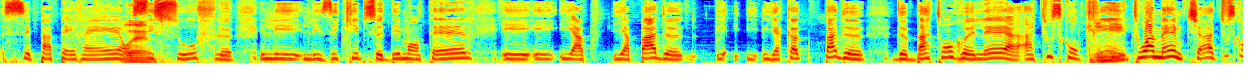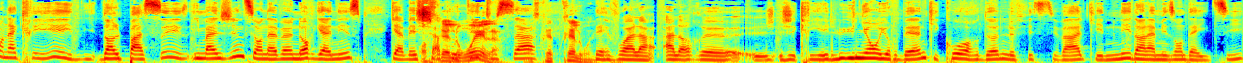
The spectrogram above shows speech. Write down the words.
c'est pas périn, on s'essouffle, les, les équipes se démantèlent et il y a, y a pas de il y a pas de, de bâton relais à, tout ce qu'on crée. Mhm. Toi-même, Chad, tout ce qu'on a créé dans le passé, imagine si on avait un organisme qui avait on chapeauté loin, tout ça. On serait très loin. Ben voilà. Alors, euh, j'ai créé l'Union urbaine qui coordonne le festival, qui est né dans la Maison d'Haïti.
